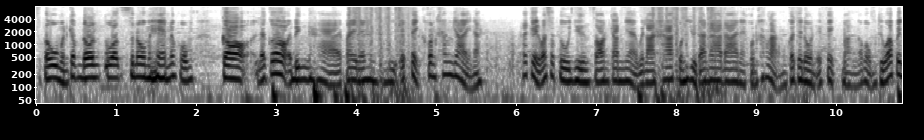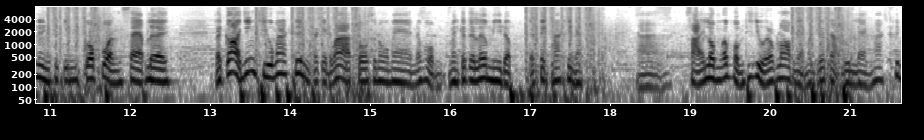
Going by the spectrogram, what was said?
ศัตรูเหมือนกับโดนตัวสโนว์แมนนะผมเกาะแล้วก็ดึงหายไปในทันทีเอฟเฟกต์ค่อนข้างใหญ่นะ ถ้าเกิดว่าศัตรูยืนซ้อนกันเนี่ยเวลาฆ่าคนที่อยู่ด้านหน้าได้เนี่ยคนข้างหลังมันก็จะโดนเอฟเฟกต์บังครับผมถือว่าเป็นหนึ่งสกินตัวป่วนแสบเลย แล้วก็ยิ่งคิวมากขึ้นสังเกตว่าตัวสโนว์แมนนะผมมันก็จะเริ่มมีแบบเอฟเฟกต์มากขึ้นนะอ่าสายลมครับผมที่อยู่รอบๆเนี่ยมันก็จะรุนแรงมากขึ้น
